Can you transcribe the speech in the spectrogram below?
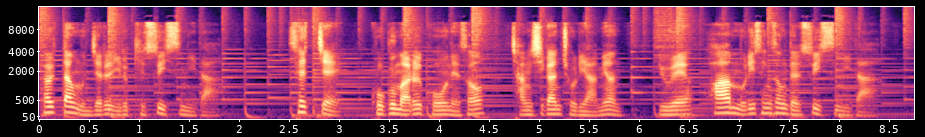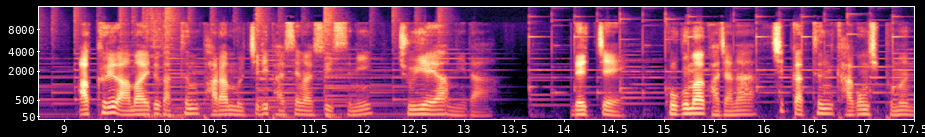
혈당 문제를 일으킬 수 있습니다. 셋째, 고구마를 고온에서 장시간 조리하면 유해 화합물이 생성될 수 있습니다. 아크릴 아마이드 같은 발암 물질이 발생할 수 있으니 주의해야 합니다. 넷째, 고구마 과자나 칩 같은 가공식품은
